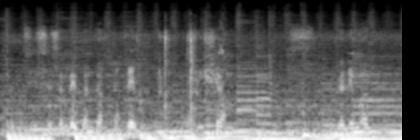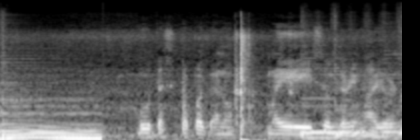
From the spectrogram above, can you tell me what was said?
tapos isa sa may bandang takip siyam madali mag butas kapag ano may soldering iron.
